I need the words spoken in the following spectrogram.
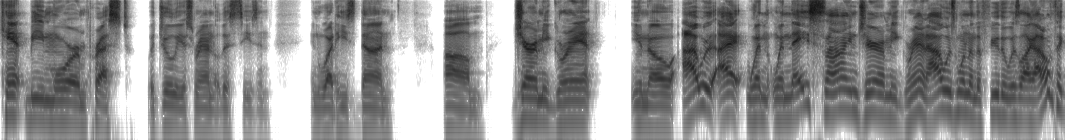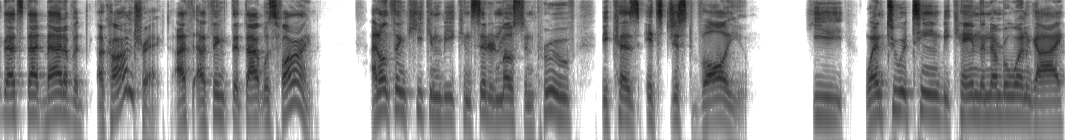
Can't be more impressed with Julius Randle this season and what he's done. Um, Jerami Grant, you know, I was I when when they signed Jerami Grant, I was one of the few that was like, I don't think that's that bad of a, a contract. I, th- I think that that was fine. I don't think he can be considered most improved because it's just volume. He went to a team, became the number one guy.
